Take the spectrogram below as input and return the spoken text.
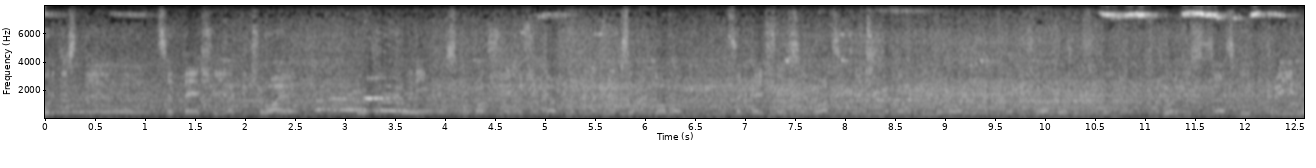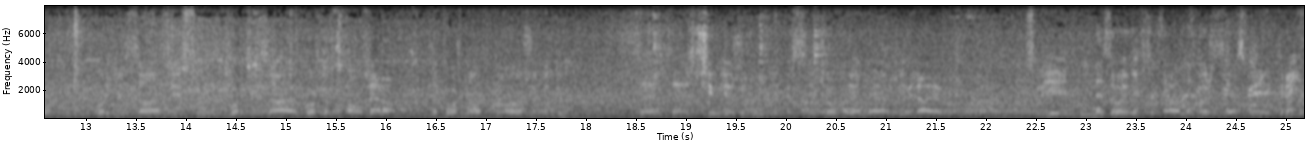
гордість е, це те, що я відчуваю кожен рік свого жи- життя. Це вдома. Це те, що з 24 лютого я відчуваю кожну. Гордість за свою країну, гордість за ЗСУ, гордість за кожного волонтера, за кожного, хто живе тут. Це те, з чим я живу, і без чого я не уявляю е, своєї незалежності та незалежності своєї країни.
